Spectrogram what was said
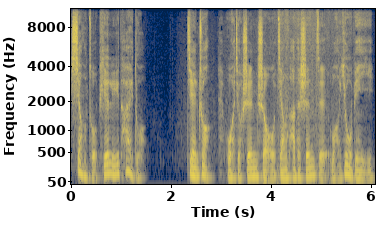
向左偏离太多。见状，我就伸手将他的身子往右边移。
